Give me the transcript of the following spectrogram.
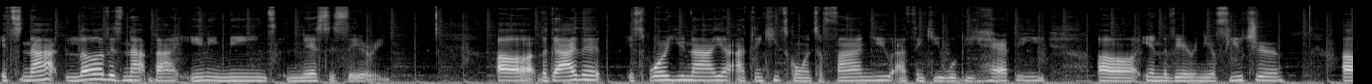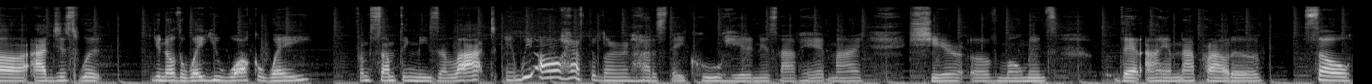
it's not love is not by any means necessary. Uh, the guy that is for you, Nyya, I think he's going to find you. I think you will be happy uh, in the very near future. Uh, I just would, you know, the way you walk away from something means a lot. And we all have to learn how to stay cool headedness. I've had my share of moments that I am not proud of. So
